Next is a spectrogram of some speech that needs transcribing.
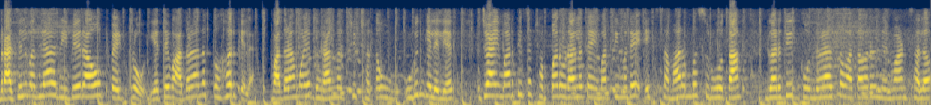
ब्राझीलमधल्या रिबेराओ पेट्रो येथे वादळानं कहर केलाय. वादळामुळे घरांवरची छतं उ- उडून गेलेली आहेत. ज्या इमारतीचं छप्पर उडालं त्या इमारतीमध्ये एक समारंभ सुरू होता. गर्दीत गोंधळाचं वातावरण निर्माण झालं.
